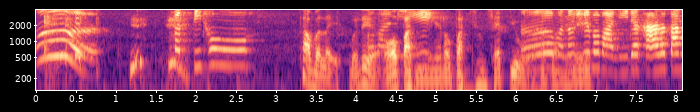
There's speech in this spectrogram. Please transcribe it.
เออปฏิโททำอะไรเมื่อเนี่ยประมาณอ๋อปั่นนี้ไงเราปั่นช่วงแชทอยู่เอนะคอรับมันต้องตชื่อประมาณนี้นะคะถ้าตั้ง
